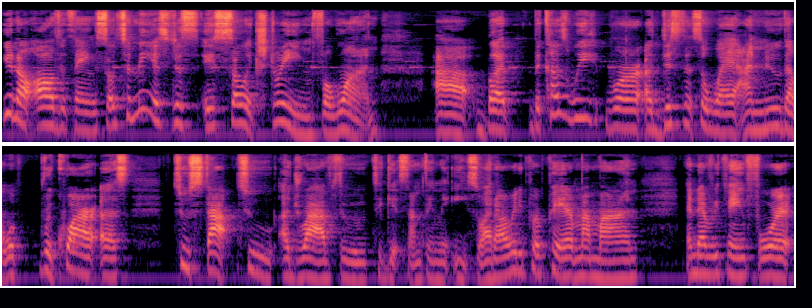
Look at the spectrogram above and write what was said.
you know, all the things. So to me, it's just, it's so extreme for one. Uh, but because we were a distance away, I knew that would require us to stop to a drive through to get something to eat. So I'd already prepared my mind and everything for it.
